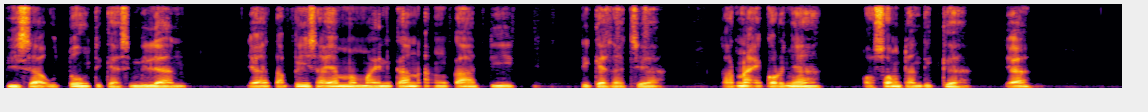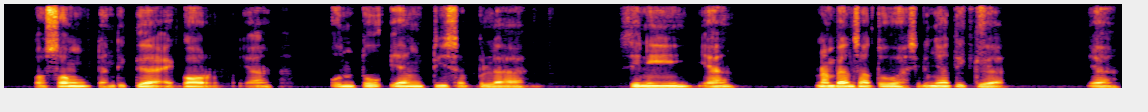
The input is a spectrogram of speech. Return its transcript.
bisa utuh 39 ya. Tapi saya memainkan angka di 3 saja karena ekornya kosong dan 3 ya. Kosong dan 3 ekor ya. Untuk yang di sebelah sini ya penambahan satu hasilnya 3 ya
